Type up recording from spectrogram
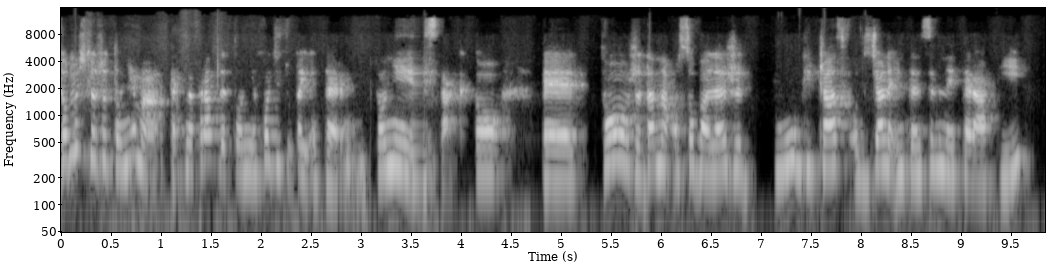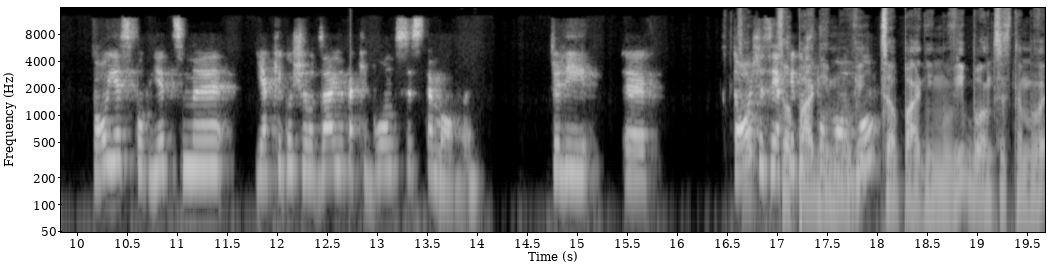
to myślę, że to nie ma, tak naprawdę to nie chodzi tutaj o termin. To nie jest tak. To, e, to że dana osoba leży długi czas w oddziale intensywnej terapii, to jest powiedzmy jakiegoś rodzaju taki błąd systemowy. Czyli e, ktoś co, z jakiegoś co pani powodu... Mówi, co pani mówi? Błąd systemowy?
